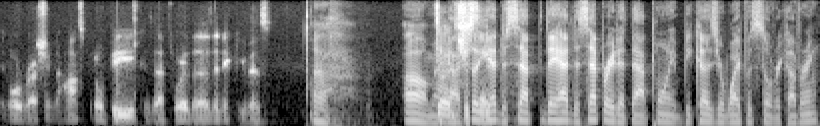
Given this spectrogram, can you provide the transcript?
and we're rushing to hospital B because that's where the, the NICU is. Ugh. Oh my So gosh. So you had to sep they had to separate at that point because your wife was still recovering.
